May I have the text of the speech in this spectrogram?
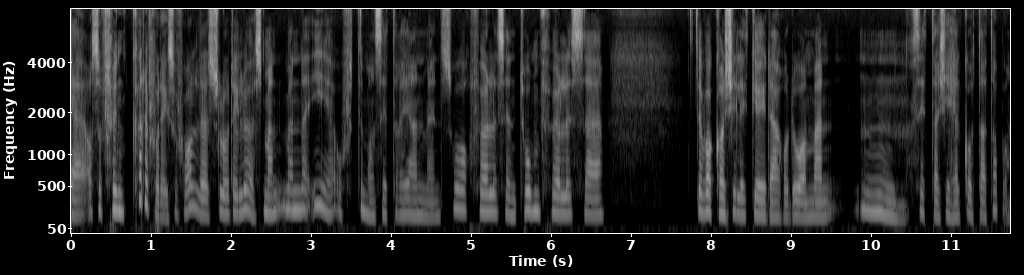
er Altså, funker det for deg, så for all del, slå deg løs, men, men det er ofte man sitter igjen med en sår følelse, en tom følelse. Det var kanskje litt gøy der og da, men mm, sitter ikke helt godt etterpå.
